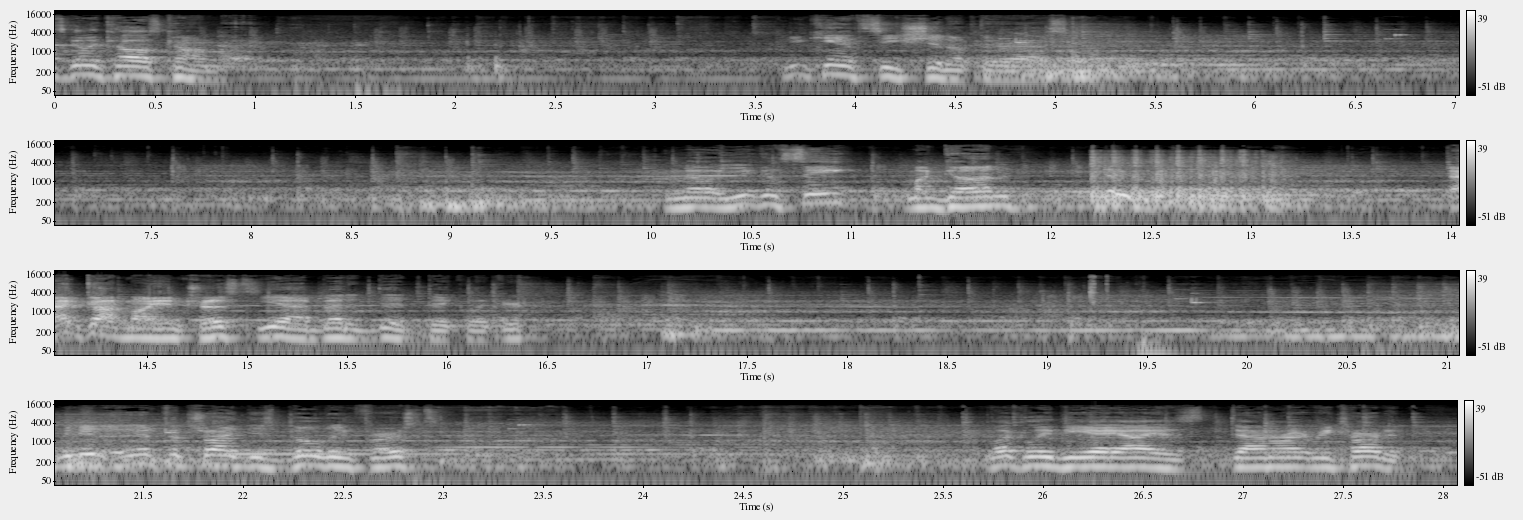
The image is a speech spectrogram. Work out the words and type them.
That's gonna cause combat. You can't see shit up there, asshole. You know what you can see? My gun. That got my interest. Yeah, I bet it did, dick licker. We need to infiltrate this building first. Luckily, the AI is downright retarded.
